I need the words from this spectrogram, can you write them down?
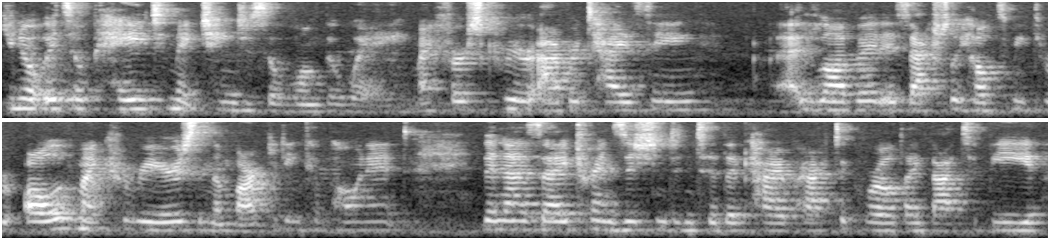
you know, it's okay to make changes along the way. My first career advertising, I love it. It's actually helped me through all of my careers in the marketing component. Then, as I transitioned into the chiropractic world, I got to be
